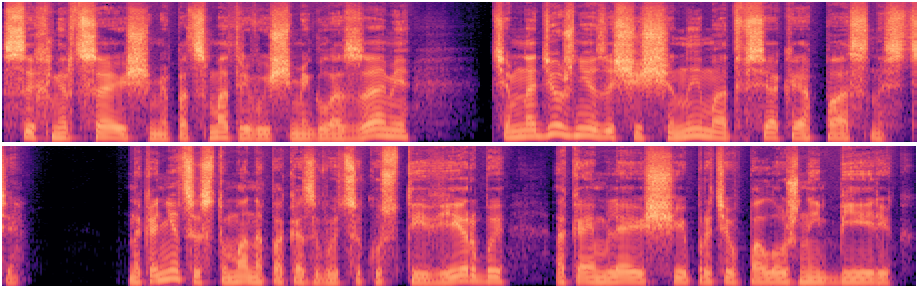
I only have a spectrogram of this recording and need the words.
с их мерцающими, подсматривающими глазами, тем надежнее защищены мы от всякой опасности. Наконец из тумана показываются кусты вербы, окаймляющие противоположный берег.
